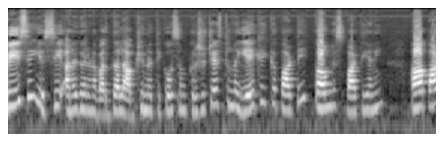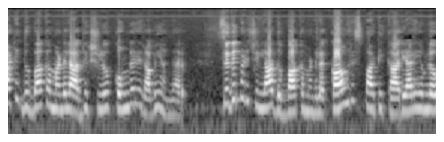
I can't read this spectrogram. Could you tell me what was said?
ఎస్సీ అనగరణ వర్గాల అభ్యున్నతి కోసం కృషి చేస్తున్న ఏకైక పార్టీ కాంగ్రెస్ పార్టీ అని ఆ పార్టీ దుబ్బాక మండల అధ్యక్షులు కొంగరి రవి అన్నారు. సిద్దిపేట జిల్లా దుబ్బాక మండల కాంగ్రెస్ పార్టీ కార్యాలయంలో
